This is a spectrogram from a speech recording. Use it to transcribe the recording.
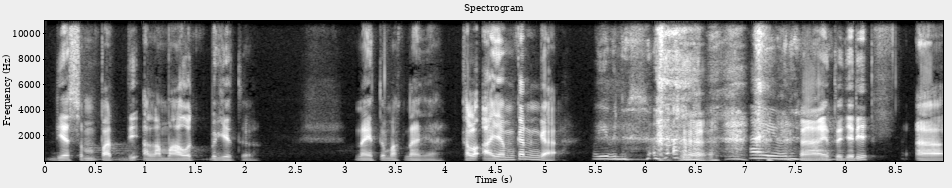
Dia sempat di alam maut begitu. Nah itu maknanya. Kalau ayam kan enggak. Oh iya benar. ah iya benar. Nah itu jadi eh,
